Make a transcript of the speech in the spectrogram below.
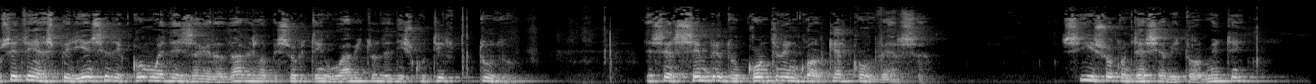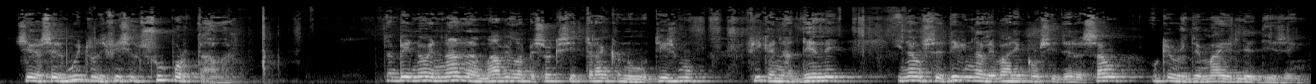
Você tem a experiência de como é desagradável a pessoa que tem o hábito de discutir tudo, de ser sempre do contra em qualquer conversa. Se isso acontece habitualmente, chega a ser muito difícil suportá-la. Também não é nada amável a pessoa que se tranca no mutismo, fica na dele e não se digna levar em consideração o que os demais lhe dizem.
